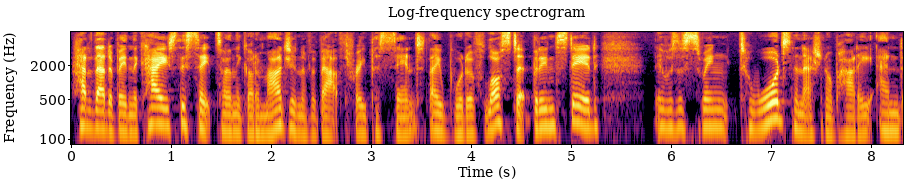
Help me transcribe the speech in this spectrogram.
Had that have been the case, this seat's only got a margin of about 3%. They would have lost it. But instead, there was a swing towards the National Party and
